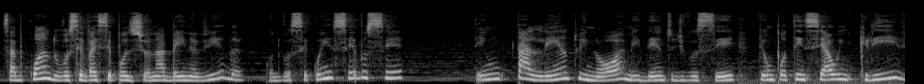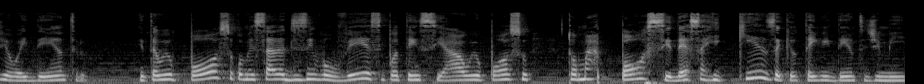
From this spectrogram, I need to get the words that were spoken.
Sabe quando você vai se posicionar bem na vida? Quando você conhecer você. Tem um talento enorme aí dentro de você, tem um potencial incrível aí dentro. Então eu posso começar a desenvolver esse potencial, eu posso tomar posse dessa riqueza que eu tenho aí dentro de mim.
